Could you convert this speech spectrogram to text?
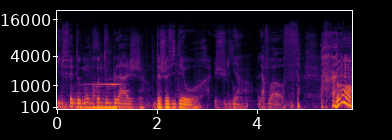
Il fait de nombreux doublages de jeux vidéo. Julien, la voix off. Bon.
